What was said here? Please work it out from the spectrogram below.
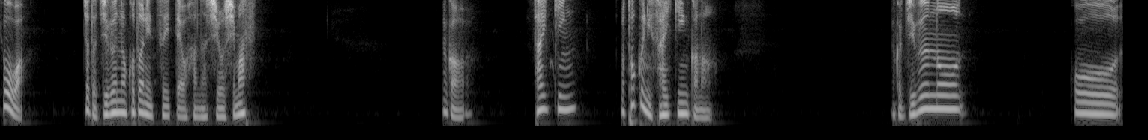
今日は、ちょっと自分のことについてお話をします。なんか、最近、特に最近かな。なんか自分の、こう、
